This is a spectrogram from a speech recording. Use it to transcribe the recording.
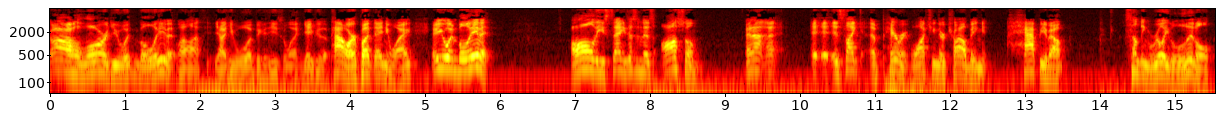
Oh, Lord, you wouldn't believe it. Well, yeah, he would because he's the one that gave you the power. But anyway, you wouldn't believe it. All these things, isn't this awesome? And I, I, it's like a parent watching their child being happy about something really little,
